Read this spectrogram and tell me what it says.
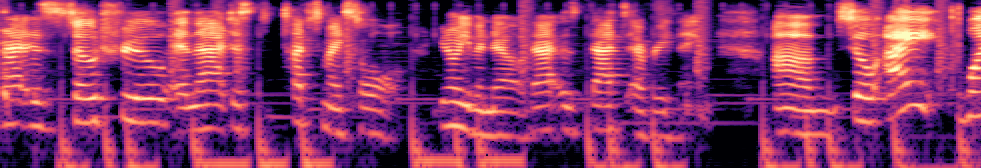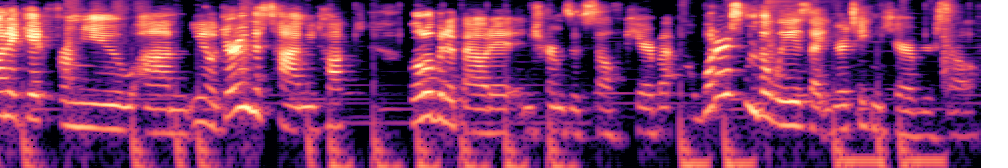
That is so true. And that just touched my soul. You don't even know. That is that's everything. Um, so I want to get from you, um, you know, during this time you talked a little bit about it in terms of self-care, but what are some of the ways that you're taking care of yourself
